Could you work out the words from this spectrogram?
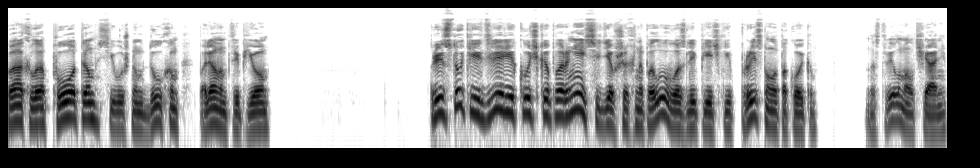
Пахло потом, сивушным духом, паленым тряпьем. При стуке двери кучка парней, сидевших на полу возле печки, прыснула по койкам. Наступило молчание.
